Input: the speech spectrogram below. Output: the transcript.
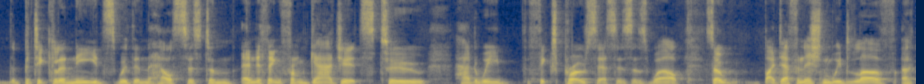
the particular needs within the health system? Anything from gadgets to how do we fix processes as well? So, by definition, we'd love a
